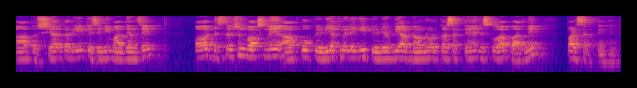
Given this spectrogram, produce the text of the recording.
आप शेयर करिए किसी भी माध्यम से। और डिस्क्रिप्शन बॉक्स में आपको पीडीएफ मिलेगी। पीडीएफ भी आप डाउनलोड कर सकते हैं, जिसको आप बाद में पढ़ सकते हैं।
